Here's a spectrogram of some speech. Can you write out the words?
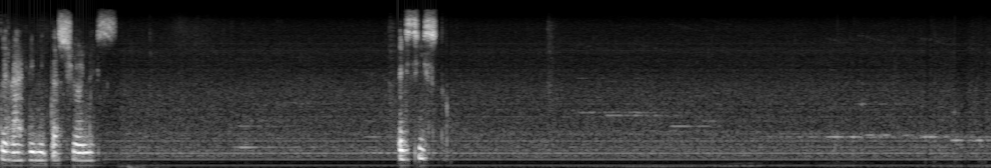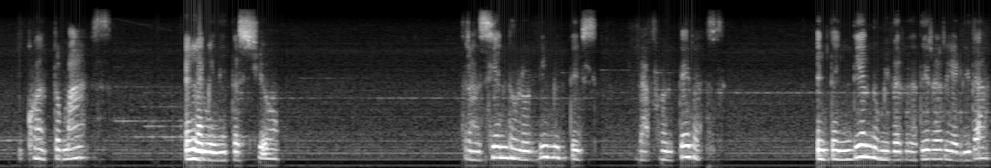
de las limitaciones existo. Cuanto más en la meditación transciendo los límites, las fronteras, entendiendo mi verdadera realidad,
